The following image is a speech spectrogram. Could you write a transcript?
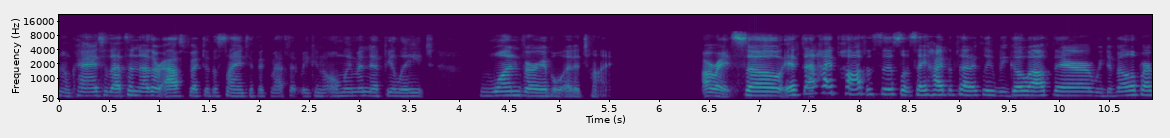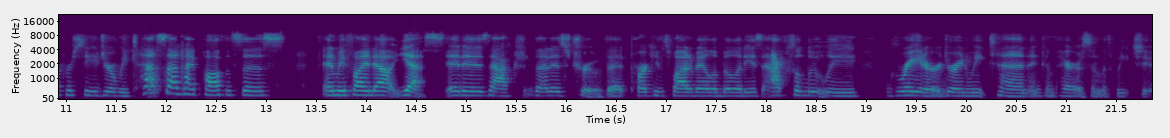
okay? So that's another aspect of the scientific method. We can only manipulate one variable at a time. All right, so if that hypothesis, let's say hypothetically, we go out there, we develop our procedure, we test that hypothesis, and we find out yes it is actually that is true that parking spot availability is absolutely greater during week 10 in comparison with week 2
